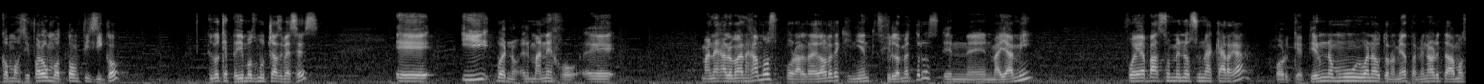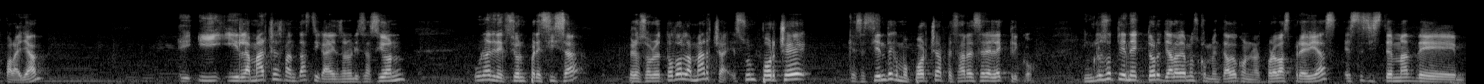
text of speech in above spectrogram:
como si fuera un botón físico. Es lo que pedimos muchas veces. Eh, y bueno, el manejo. eh, maneja, lo manejamos por alrededor de 500 kilómetros en, en Miami. Fue más o menos una carga, porque tiene una muy buena autonomía. También ahorita vamos para allá. Y, y- y la marcha es fantástica. En sonorización, una dirección precisa, pero sobre todo la marcha. Es un Porsche que se siente como Porsche a pesar de ser eléctrico. Incluso tiene Héctor, ya lo habíamos comentado con las pruebas previas, este sistema de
